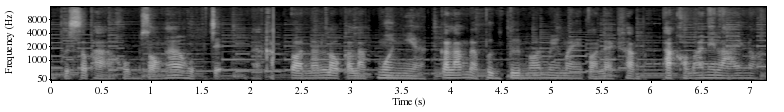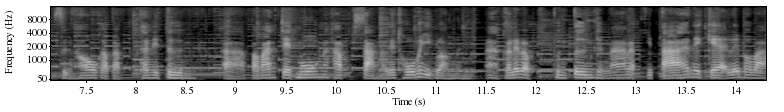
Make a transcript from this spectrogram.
1 พฤษภาคม 2567นะครับ ตอนนั้นเรากำลังงัวเงียกำลังแบบพึ่งตื่นนอนใหม่ๆ ตอนแรกช่างทักเขามาในไลน์เนาะซึ่งเฮากับแบบทันได้ตื่นประมาณ7โมงนะครับ สั่งเลยโทรมาอีกรอบหนึ่งอะก็เลยแบบพึ่งตื่นขึ้นมาแบบกีตาร์ให้ในแกะเลยเพราะว่า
